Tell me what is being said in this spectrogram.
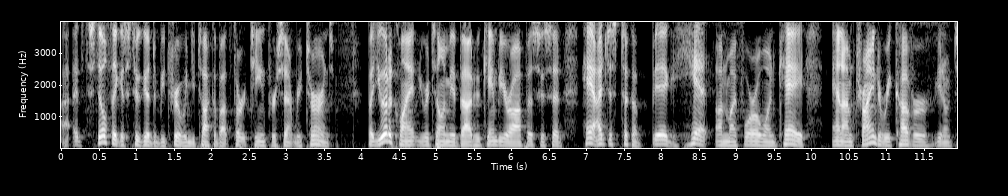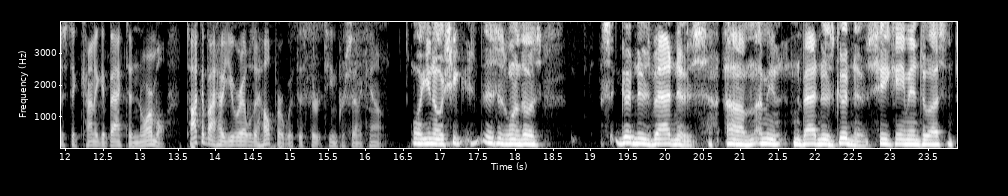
I still think it's too good to be true when you talk about 13% returns. But you had a client you were telling me about who came to your office who said, Hey, I just took a big hit on my 401k and I'm trying to recover, you know, just to kind of get back to normal. Talk about how you were able to help her with this 13% account. Well, you know, she. This is one of those good news, bad news. Um, I mean, bad news, good news. She came into us, and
